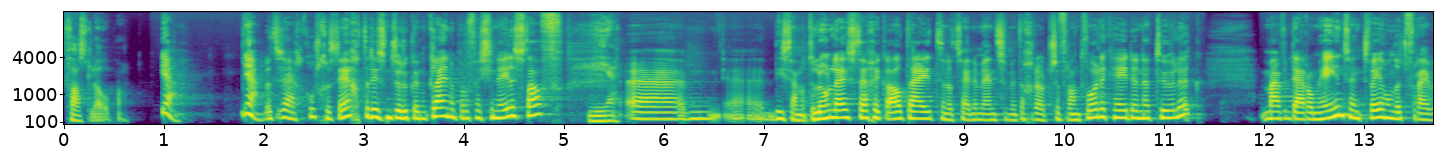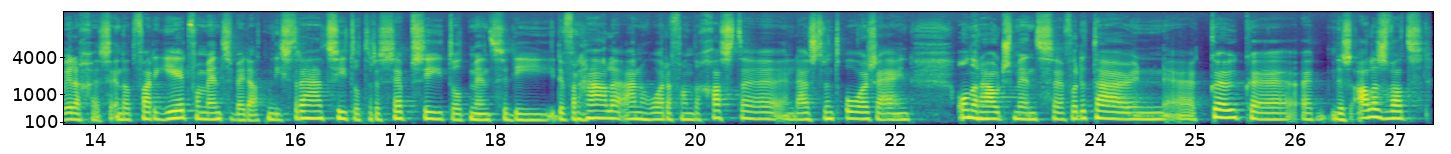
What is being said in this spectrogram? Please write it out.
vastlopen. Ja. Ja, dat is eigenlijk goed gezegd. Er is natuurlijk een kleine professionele staf. Ja. Uh, uh, die staan op de loonlijst, zeg ik altijd. En dat zijn de mensen met de grootste verantwoordelijkheden natuurlijk. Maar daaromheen zijn 200 vrijwilligers. En dat varieert van mensen bij de administratie tot de receptie, tot mensen die de verhalen aanhoren van de gasten en luisterend oor zijn. Onderhoudsmensen voor de tuin, uh, keuken. Uh, dus alles wat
